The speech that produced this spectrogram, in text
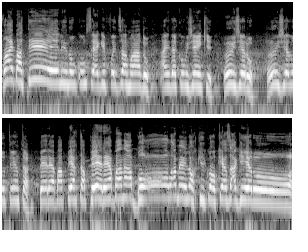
Vai bater. Ele não consegue. Foi desarmado. Ainda com o Genk. Ângelo. Ângelo tenta. Pereba aperta. Pereba na bola. Melhor que qualquer zagueiro.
